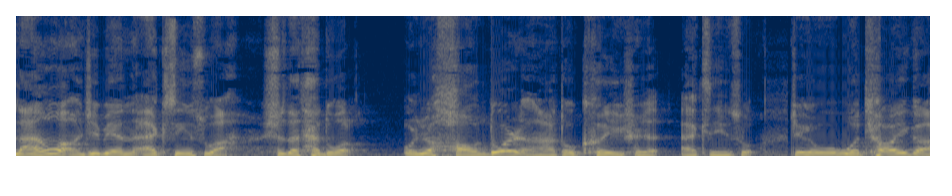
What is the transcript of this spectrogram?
篮网这边的 X 因素啊，实在太多了。我觉得好多人啊都可以是 X 因素，这个我我挑一个，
